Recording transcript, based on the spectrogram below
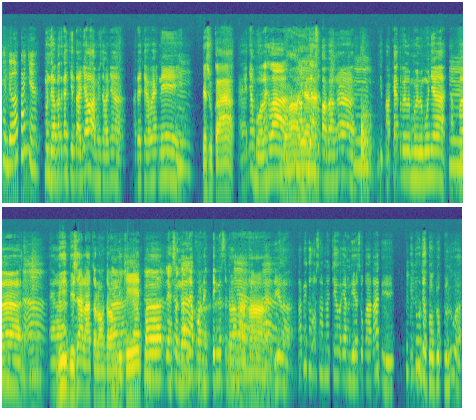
handle apanya? mendapatkan cintanya lah misalnya ada cewek nih Hmm. Dia suka. kayaknya boleh lah Wah, tapi iya. suka banget Hmm. dipakai tuh ilmu-ilmunya Hmm. dapat Nah, ya kan? Bi- bisa lah colong-colong Nah, dikit. dapet ya seenggaknya connecting dan segala Iya. macam jadi lah tapi kalau sama cewek yang dia suka tadi Hmm. itu udah goblok duluan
